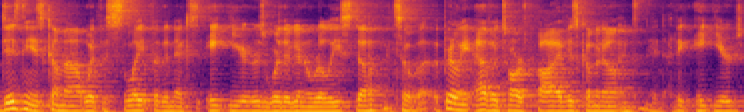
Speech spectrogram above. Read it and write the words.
Disney has come out with a slate for the next eight years where they're going to release stuff. And so uh, apparently Avatar 5 is coming out in, in, I think, eight years.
